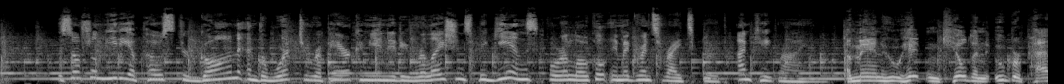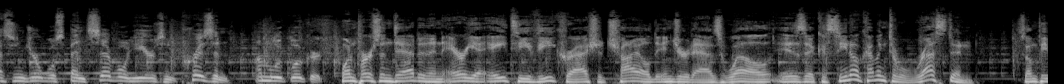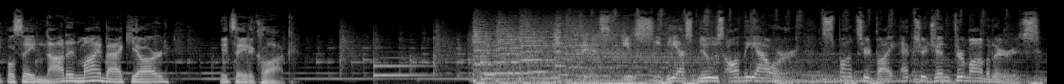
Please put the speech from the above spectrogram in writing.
The social media posts are gone and the work to repair community relations begins for a local immigrants' rights group. I'm Kate Ryan. A man who hit and killed an Uber passenger will spend several years in prison. I'm Luke Lukert. One person dead in an area ATV crash, a child injured as well. Is a casino coming to Reston? Some people say not in my backyard. It's 8 o'clock. This is CBS News on the Hour, sponsored by Exergen Thermometers.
